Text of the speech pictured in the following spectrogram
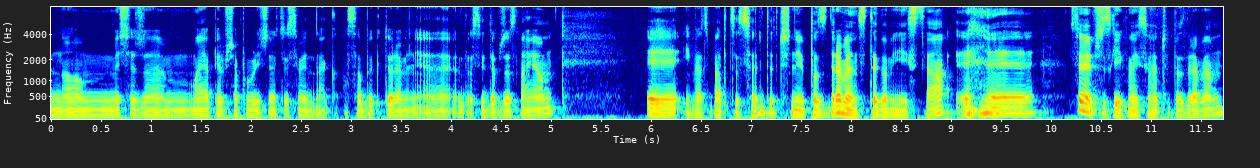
No, myślę, że moja pierwsza publiczność to są jednak osoby, które mnie dosyć dobrze znają. I Was bardzo serdecznie pozdrawiam z tego miejsca. W sumie wszystkich moich słuchaczy pozdrawiam,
